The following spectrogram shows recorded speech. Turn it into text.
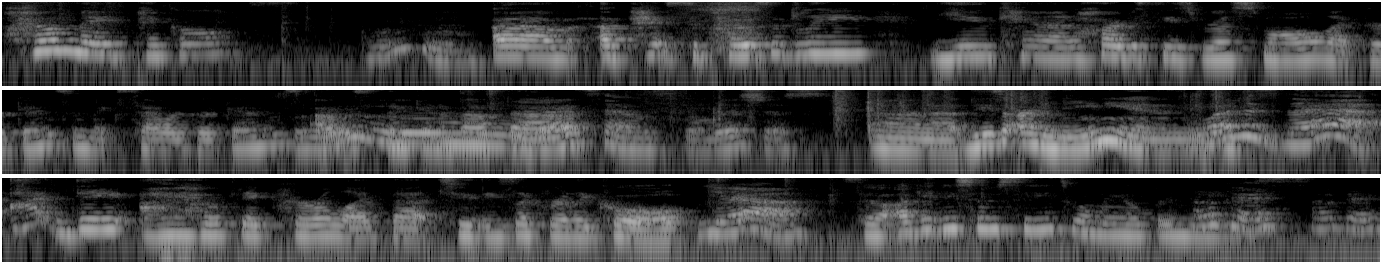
homemade pickles. Ooh. Um, supposedly you can harvest these real small, like gherkins, and make sour gherkins. I was thinking about that. That sounds delicious. Uh, these are Armenian. What is that? I, they, I hope they curl like that too. These look really cool. Yeah. So I'll give you some seeds when we open these. Okay. Okay.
